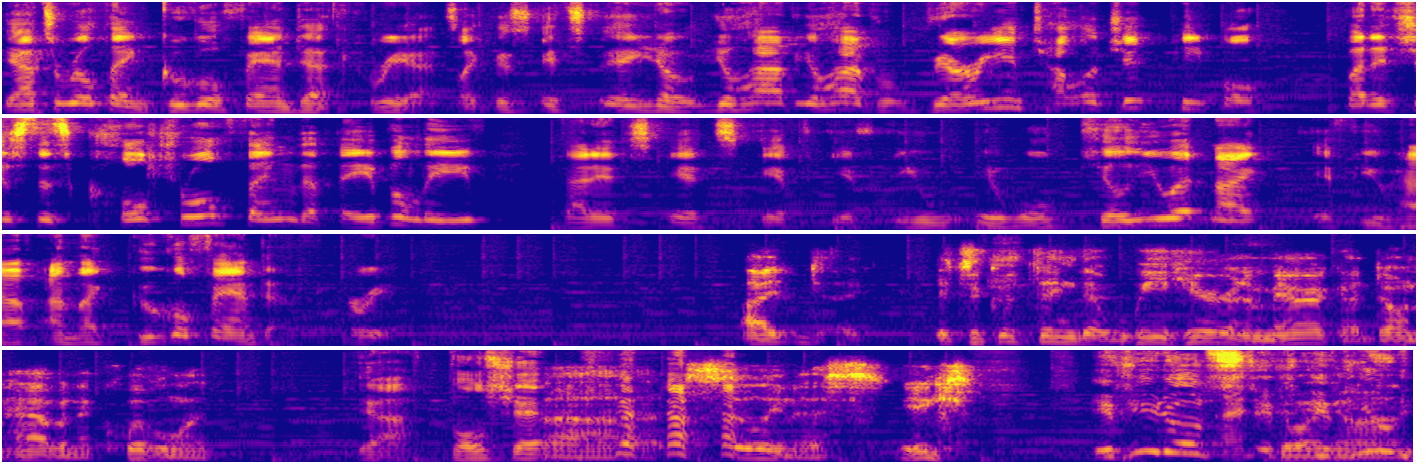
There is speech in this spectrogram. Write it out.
yeah, it's a real thing. Google fan death Korea. It's like this. It's uh, you know you'll have you'll have very intelligent people, but it's just this cultural thing that they believe that it's it's if if you it will kill you at night if you have. I'm like Google fan death Korea. I, it's a good thing that we here in America don't have an equivalent Yeah, bullshit. uh, silliness. If you don't, if, Going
